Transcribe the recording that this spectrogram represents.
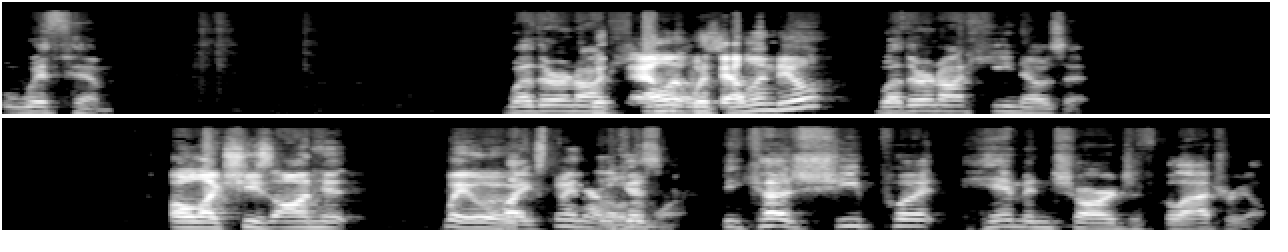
with him, whether or not With Ellen, knows with it. Elendil. whether or not he knows it, Oh, like she's on his. Wait, wait, wait. Like, explain that a little because more. because she put him in charge of Galadriel.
